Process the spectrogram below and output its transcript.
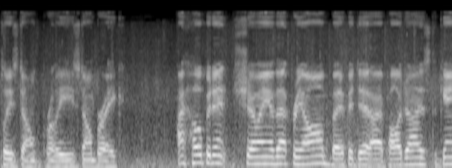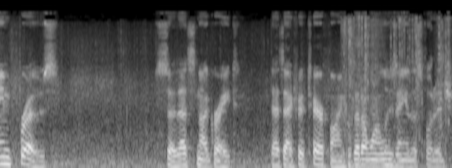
Please don't, please don't break. I hope it didn't show any of that for y'all, but if it did, I apologize. The game froze. So that's not great. That's actually terrifying because I don't want to lose any of this footage.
